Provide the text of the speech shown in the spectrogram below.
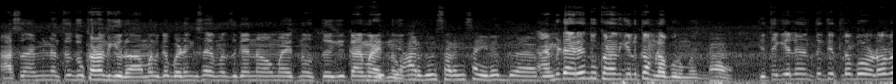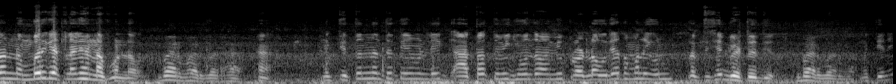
असं आम्ही नंतर दुकानात गेलो. आम्हाला काय बडंगी साहेबांचं काय नाव माहीत नव्हतं की काय माहीत ते नव्हतं. अर्जुन सरांनी सांगितलं आम्ही डायरेक्ट दुकानात गेलो कमलापूरमध्ये हा. तिथे गेल्यानंतर तिथला बोर्डावर नंबर घेतला आणि ह्यांना फोन लावला. बर बर बर हा. हा. मग तिथून नंतर ते म्हणले की आता तुम्ही घेऊन जावा मी प्लॉटला उद्या तुम्हाला येऊन प्रत्यक्षात भेटत देतो. बर बर बर. मग त्याने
